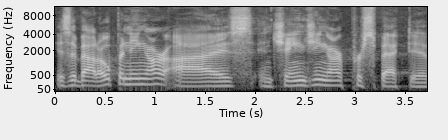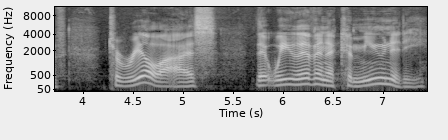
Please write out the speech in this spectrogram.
Is about opening our eyes and changing our perspective to realize that we live in a community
